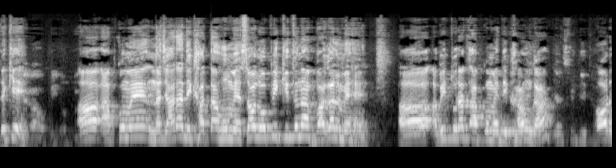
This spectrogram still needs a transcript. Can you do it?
देखिए आपको मैं नज़ारा दिखाता हूँ मेहसौल ओपी कितना बगल में है। आ, अभी तुरंत आपको मैं दिखाऊँगा और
